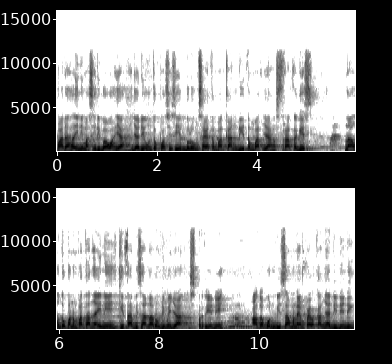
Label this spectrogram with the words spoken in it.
Padahal ini masih di bawah ya. Jadi untuk posisi belum saya tempatkan di tempat yang strategis. Nah, untuk penempatannya ini kita bisa naruh di meja seperti ini ataupun bisa menempelkannya di dinding.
